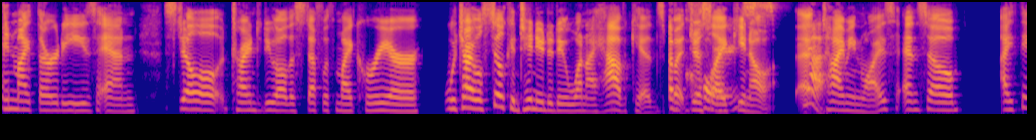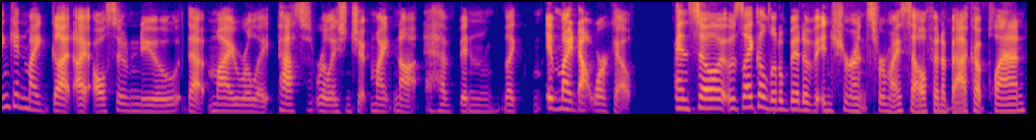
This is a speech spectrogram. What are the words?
in my 30s and still trying to do all this stuff with my career, which I will still continue to do when I have kids, but just like, you know, uh, yeah. timing wise. And so I think in my gut, I also knew that my rela- past relationship might not have been like, it might not work out. And so it was like a little bit of insurance for myself and a backup plan.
